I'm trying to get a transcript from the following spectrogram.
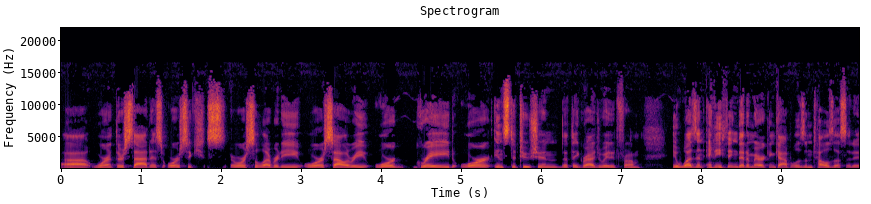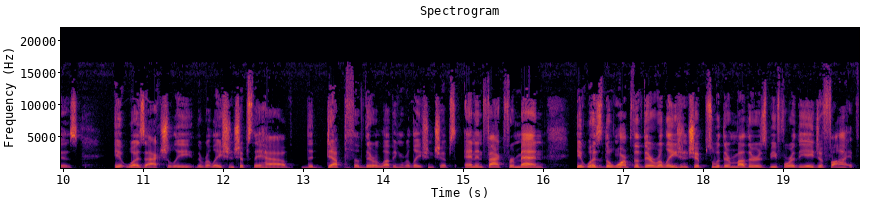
uh, weren't their status or or celebrity or salary or grade or institution that they graduated from. It wasn't anything that American capitalism tells us it is it was actually the relationships they have, the depth of their loving relationships. And in fact, for men, it was the warmth of their relationships with their mothers before the age of five.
